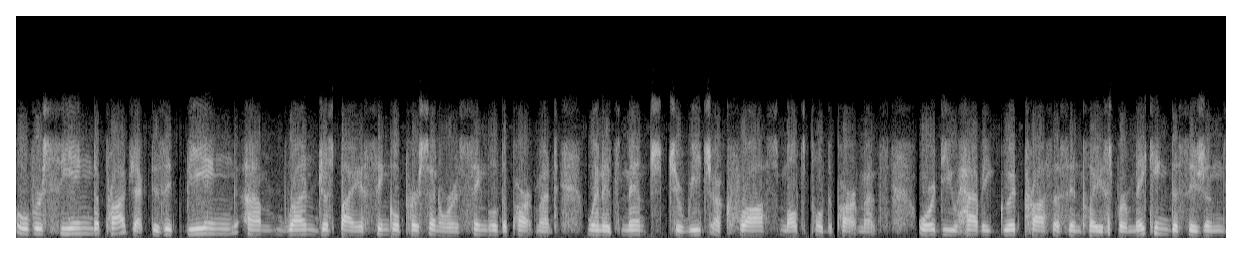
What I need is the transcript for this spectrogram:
overseeing the project? Is it being um, run just by a single person or a single department when it's meant to reach across multiple departments? Or do you have a good process in place for making decisions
